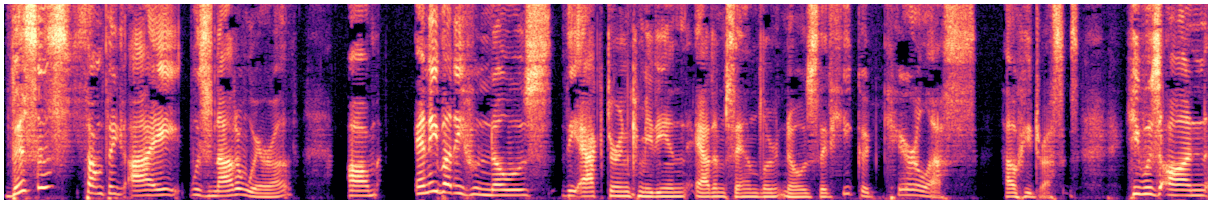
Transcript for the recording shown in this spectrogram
This is something I was not aware of. Um, anybody who knows the actor and comedian Adam Sandler knows that he could care less how he dresses. He was on,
